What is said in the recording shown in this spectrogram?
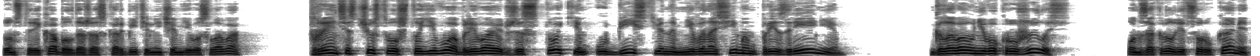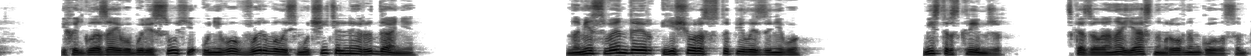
Тон старика был даже оскорбительнее, чем его слова – Фрэнсис чувствовал, что его обливают жестоким, убийственным, невыносимым презрением. Голова у него кружилась, он закрыл лицо руками, и хоть глаза его были сухи, у него вырвалось мучительное рыдание. Но мисс Вендлер еще раз вступилась за него. «Мистер Скримджер», — сказала она ясным, ровным голосом,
